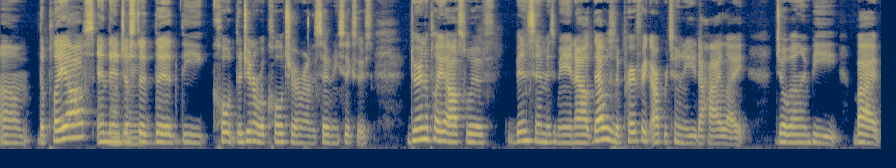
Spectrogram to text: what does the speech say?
um, the playoffs and then mm-hmm. just the the the cult, the general culture around the 76ers. During the playoffs with Ben Simmons being out, that was the perfect opportunity to highlight Joel Embiid by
